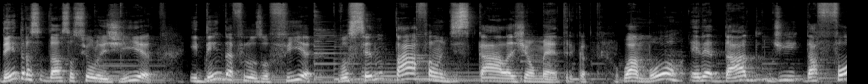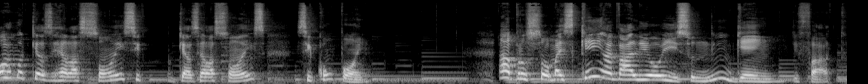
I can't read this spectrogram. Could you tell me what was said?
Dentro da sociologia e dentro da filosofia, você não tá falando de escala geométrica. O amor, ele é dado de, da forma que as relações se, que as relações se compõem. Ah, professor, mas quem avaliou isso? Ninguém, de fato.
